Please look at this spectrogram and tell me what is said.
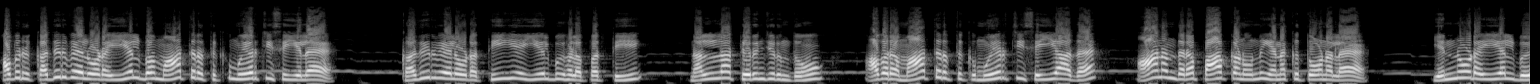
அவரு கதிர்வேலோட இயல்பை மாத்துறதுக்கு முயற்சி செய்யல. கதிர்வேலோட தீய இயல்புகளை பத்தி நல்லா தெரிஞ்சிருந்தும் அவரை மாத்துறதுக்கு முயற்சி செய்யாத ஆனந்தரை பார்க்கணும்னு எனக்கு தோணல. என்னோட இயல்பு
